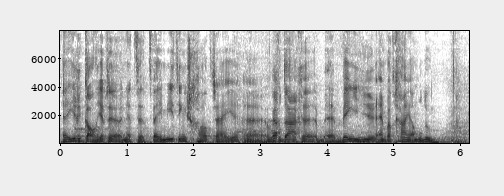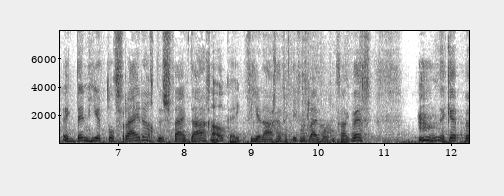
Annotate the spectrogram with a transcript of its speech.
eh, hier in Kan, je hebt net twee meetings gehad, zei je. Hoeveel Ja. dagen ben je hier en wat ga je allemaal doen? Ik ben hier tot vrijdag, dus vijf dagen. Ah, oké. Vier dagen effectief en vrijdagochtend ga ik weg. Ik heb eh,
